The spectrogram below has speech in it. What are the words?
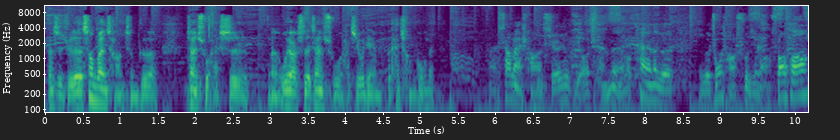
但是觉得上半场整个战术还是，呃，威尔士的战术还是有点不太成功的。啊，上半场其实就比较沉闷。我看那个那个中场数据嘛，双方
